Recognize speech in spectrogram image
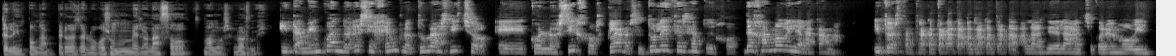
te lo impongan, pero desde luego es un melonazo, vamos, enorme. Y también cuando eres ejemplo, tú lo has dicho, eh, con los hijos, claro, si tú le dices a tu hijo, deja el móvil a la cama, y tú estás traca, traca, traca, traca, traca a las 10 de la noche con el móvil,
